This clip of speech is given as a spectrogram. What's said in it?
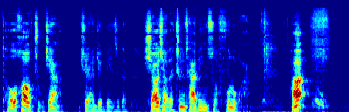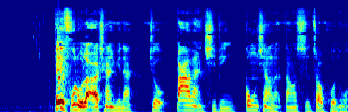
头号主将，居然就被这个小小的侦察兵所俘虏啊！好，被俘虏了，而单于呢？就八万骑兵攻向了当时赵破奴，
